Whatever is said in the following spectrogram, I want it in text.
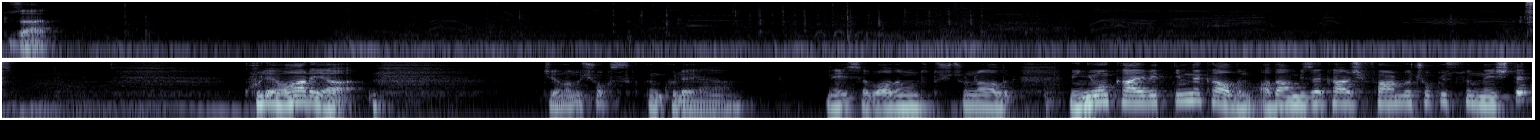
Güzel. Kule var ya. Canımı çok sıktın kule ya. Neyse bu adamın tutuşturunu aldık. Minyon kaybettiğimde kaldım. Adam bize karşı farmda çok üstünleşti.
